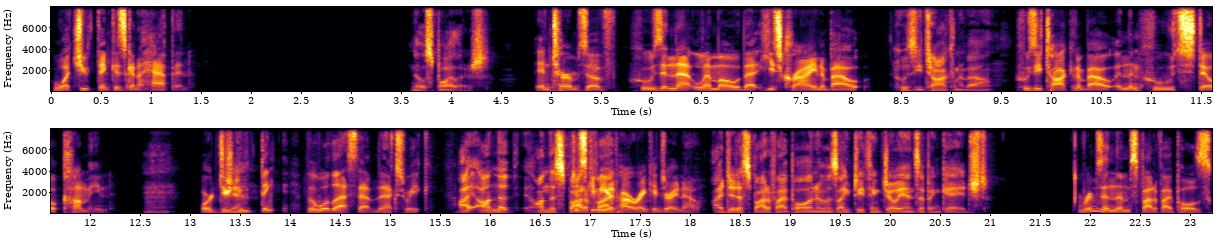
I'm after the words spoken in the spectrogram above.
What you think is going to happen no spoilers. in terms of who's in that limo that he's crying about, Who's he talking about? who's he talking about, and then who's still coming? Mm-hmm. Or do Jenn. you think? But we'll ask that next week. I on the on the Spotify. Just give me your power rankings right now. I did a Spotify poll and it was like, "Do you think Joey ends up engaged?" Rims in them Spotify polls.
